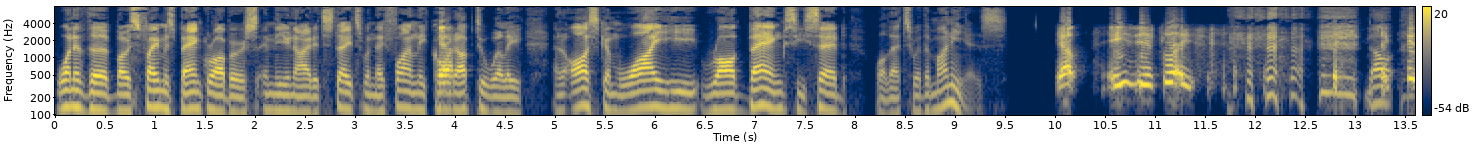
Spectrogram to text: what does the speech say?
one of the most famous bank robbers in the United States, when they finally caught yeah. up to Willie and asked him why he robbed banks, he said, "Well, that's where the money is." Yep, easiest place. no, they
